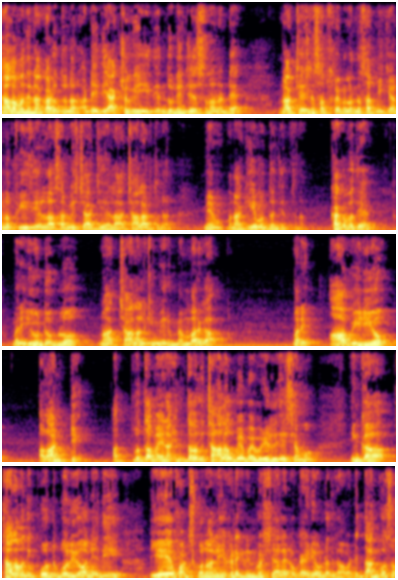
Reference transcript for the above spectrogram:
చాలామంది నాకు అడుగుతున్నారు. అంటే ఇది యాక్చువల్గా ఇది ఎందుకు నేను చేస్తున్నానంటే నాకు చేసిన సబ్స్క్రైబర్లు అందరూ సార్ మీకు ఏమన్నా ఫీజు ఇవ్వాలా సర్వీస్ ఛార్జ్ చేయాలా చాలా అడుగుతున్నారు. మేము నాకు ఏమొద్దని చెప్తున్నా. కాకపోతే మరి యూట్యూబ్లో నా ఛానల్కి మీరు మెంబర్గా మరి ఆ వీడియో అలాంటి అద్భుతమైన ఇంతవరకు చాలా ఉపయోగపడే వీడియోలు చేశాము. ఇంకా చాలామందికి పోర్ట్ఫోలియో అనేది ఏ ఏ ఫండ్స్ కొనాలి ఎక్కడెక్కడ ఇన్వెస్ట్ చేయాలని ఒక ఐడియా ఉండదు కాబట్టి దానికోసం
